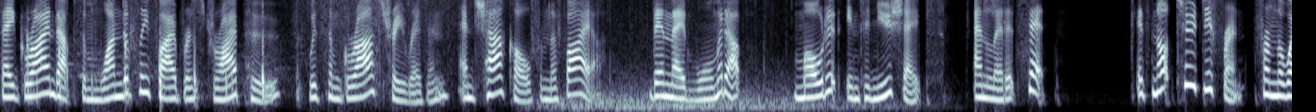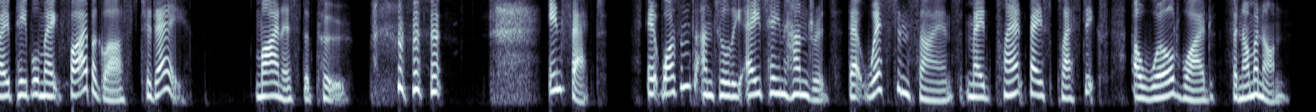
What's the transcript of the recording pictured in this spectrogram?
They'd grind up some wonderfully fibrous dry poo with some grass tree resin and charcoal from the fire. Then they'd warm it up, mould it into new shapes, and let it set. It's not too different from the way people make fiberglass today, minus the poo. In fact, it wasn't until the 1800s that Western science made plant based plastics a worldwide phenomenon.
